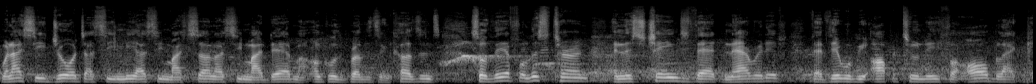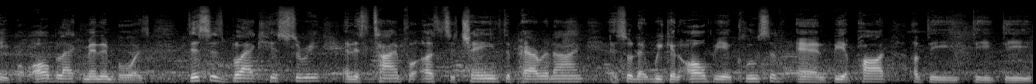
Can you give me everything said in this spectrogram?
when I see George, I see me, I see my son, I see my dad, my uncles, brothers, and cousins. So therefore, let's turn and let's change that narrative that there will be opportunity for all black people, all black men and boys this is black history, and it's time for us to change the paradigm and so that we can all be inclusive and be a part of the, the, the,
